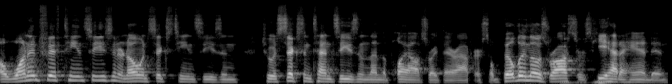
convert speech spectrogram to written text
a 1 in 15 season, an 0 in 16 season to a 6 in 10 season, then the playoffs right thereafter. So building those rosters, he had a hand in.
